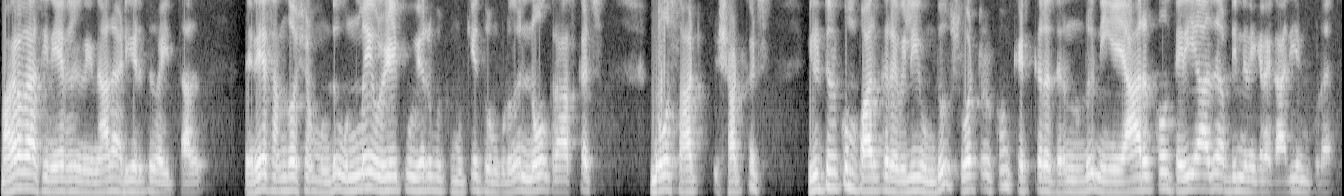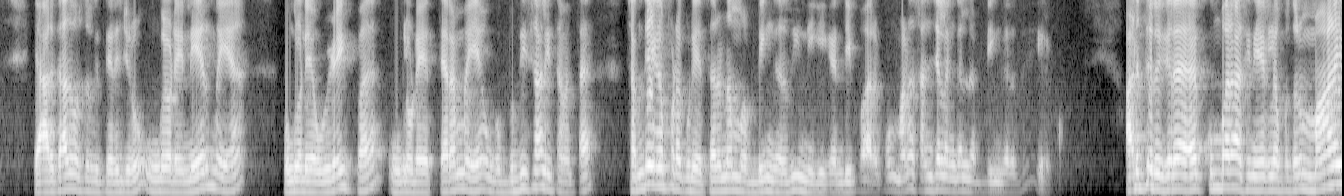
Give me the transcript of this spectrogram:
மகர ராசி நேர்களை அடியெடுத்து வைத்தால் நிறைய சந்தோஷம் உண்டு. உண்மை உழைப்பு உயர்வுக்கு முக்கியத்துவம் கொடுங்க no cross cuts no short shortcuts இருட்டிற்கும் பார்க்கிற வெளி உண்டு. சுவற்றிற்கும் கேட்கிற திறன் உண்டு. நீங்க யாருக்கும் தெரியாது அப்படின்னு நினைக்கிற காரியம் கூட யாருக்காவது ஒருத்தருக்கு தெரிஞ்சிடும் உங்களுடைய நேர்மையை உங்களுடைய உழைப்பை உங்களுடைய திறமையை உங்க புத்திசாலித்தனத்தை சந்தேகப்படக்கூடிய தருணம் அப்படிங்கிறது இன்னைக்கு கண்டிப்பாக இருக்கும். மன சஞ்சலங்கள் அப்படிங்கிறது இருக்கும். அடுத்து இருக்கிற கும்பராசி நேர்களை பொறுத்தவரை மாலை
